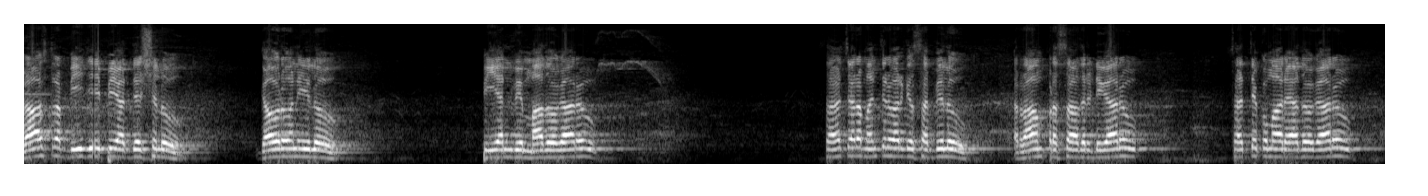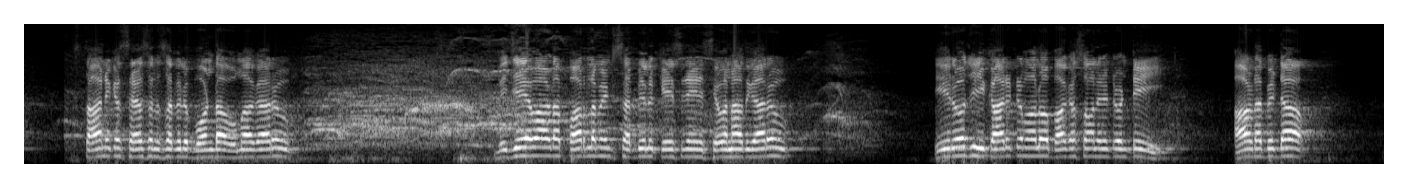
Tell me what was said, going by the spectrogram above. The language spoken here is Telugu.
రాష్ట్ర బీజేపీ అధ్యక్షులు గౌరవనీయులు పిఎన్వి మాధవ్ గారు సహచర మంత్రివర్గ సభ్యులు రామ్ ప్రసాద్ రెడ్డి గారు సత్యకుమార్ యాదవ్ గారు స్థానిక శాసనసభ్యులు బోండా ఉమా గారు విజయవాడ పార్లమెంట్ సభ్యులు కేసినేని శివనాథ్ గారు. ఈరోజు ఈ కార్యక్రమంలో భాగస్వాములైనటువంటి ఆడబిడ్డ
